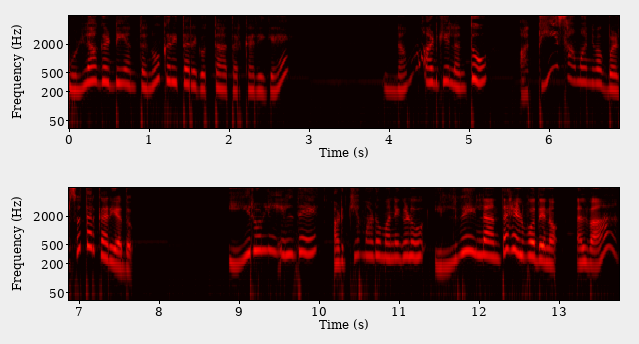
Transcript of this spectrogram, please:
ಉಳ್ಳಾಗಡ್ಡಿ ಅಂತನೂ ಕರೀತಾರೆ ಗೊತ್ತಾ ಆ ತರಕಾರಿಗೆ? ನಮ್ಮ ಅಡ್ಗೆಲಂತೂ ಅತೀ ಸಾಮಾನ್ಯವಾಗಿ ಬಳಸೋ ತರಕಾರಿ ಅದು. ಈರುಳ್ಳಿ ಇಲ್ಲದೆ ಅಡುಗೆ ಮಾಡೋ ಮನೆಗಳು ಇಲ್ವೇ ಇಲ್ಲ ಅಂತ ಹೇಳ್ಬೋದೇನೋ, ಅಲ್ವಾ?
